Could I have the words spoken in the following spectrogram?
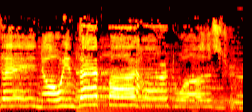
day, knowing that my heart was true.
